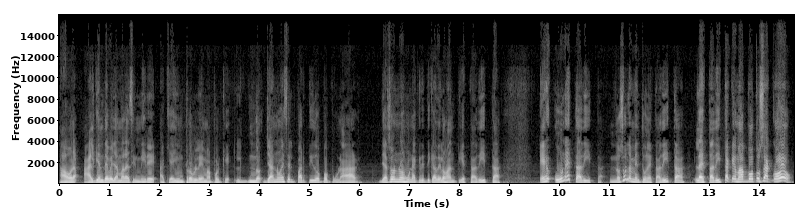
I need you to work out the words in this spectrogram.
Ahora, alguien debe llamar a decir, mire, aquí hay un problema porque no, ya no es el Partido Popular, ya eso no es una crítica de los antiestadistas, es una estadista, no solamente una estadista, la estadista que más votos sacó,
